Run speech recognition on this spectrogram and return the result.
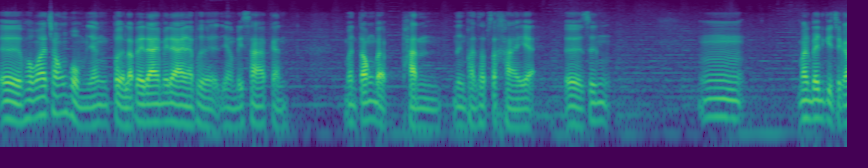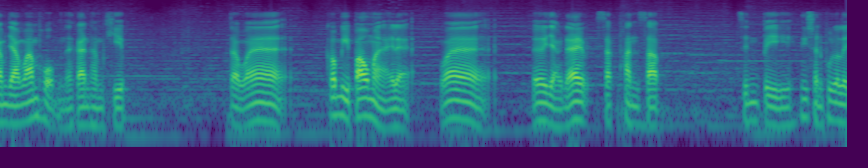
เเออเพราะว่าช่องผมยังเปิดรับรายได้ไม่ได้นะเผื่อยังไม่ทราบกัน มันต้องแบบพันหนึ่งพันซับสไครต์อะเออซึ่ง อืมมันเป็นกิจกรรมยามว่างผมในการทำคลิป แต่ว่าก็มีเป้าหมายแหละ ว่าเอออยากได้สักพันซับสิ้นปี นี่ฉันพูดอะไร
